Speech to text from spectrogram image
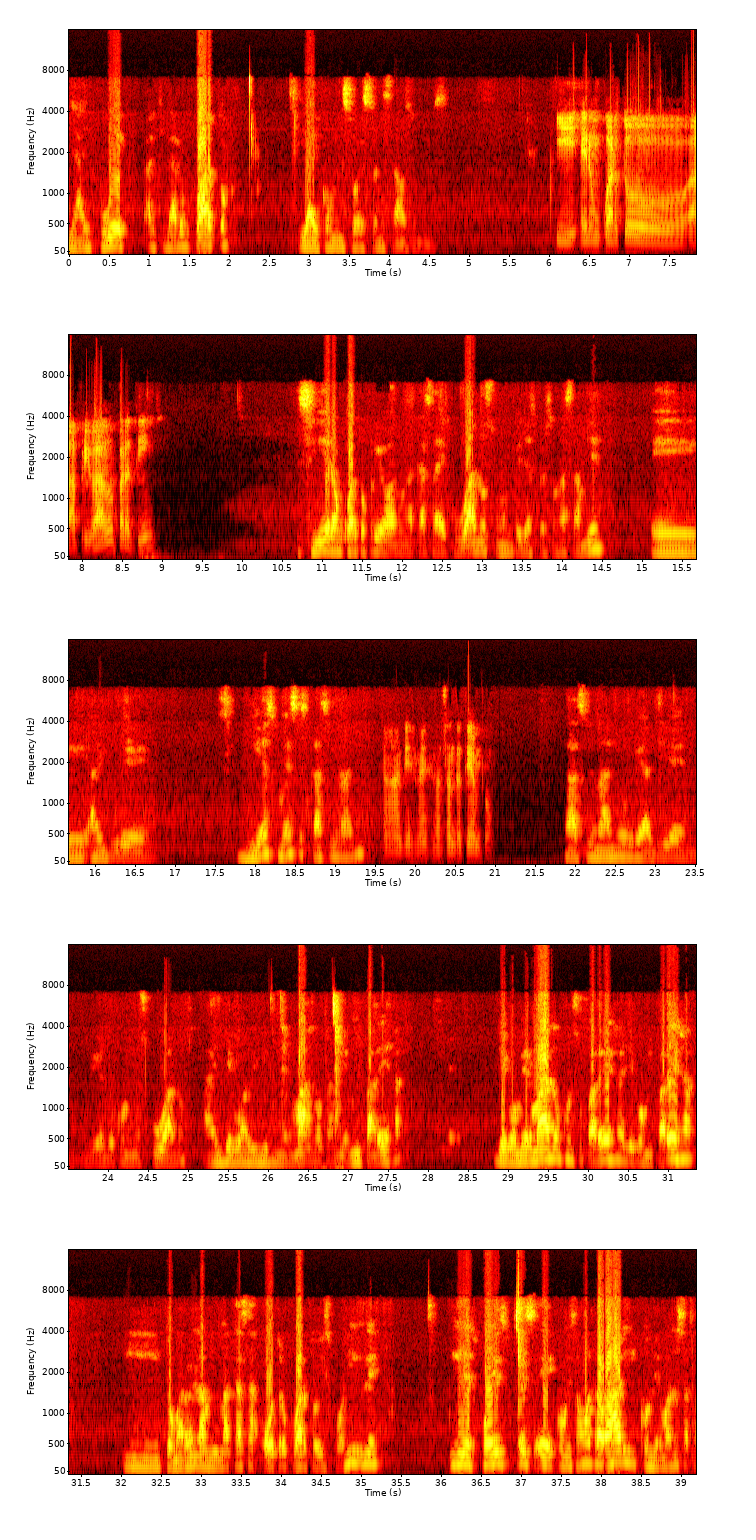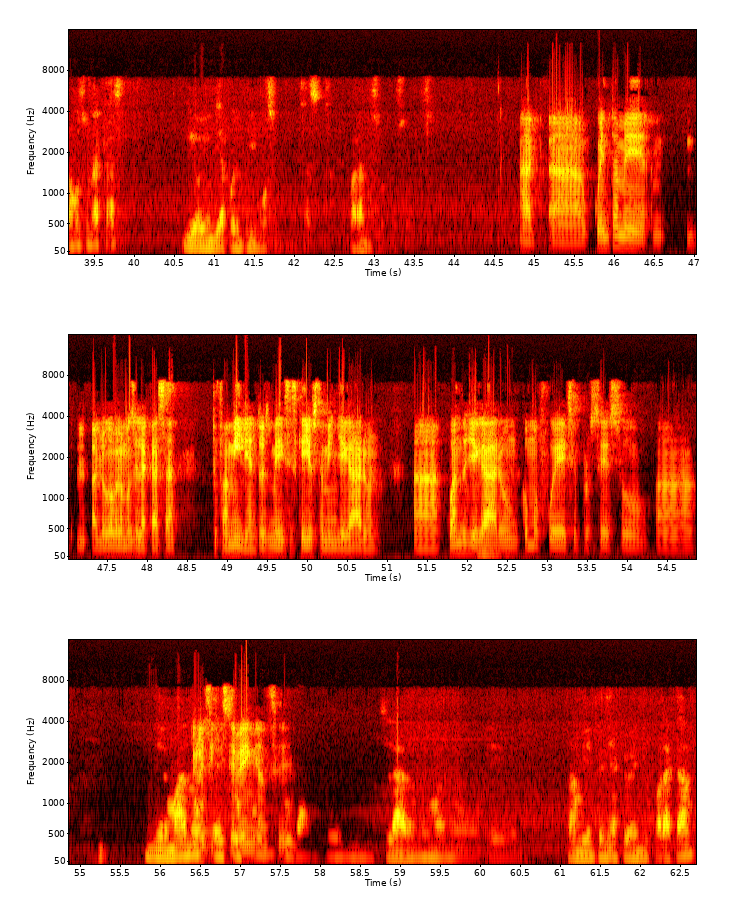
Y ahí pude alquilar un cuarto. Y ahí comenzó esto en Estados Unidos. ¿Y era un cuarto ah, privado para ti? Sí, era un cuarto privado en una casa de cubanos, muy bellas personas también. Eh, ahí duré 10 meses, casi un año. Ah, 10 meses, bastante tiempo. Casi un año duré allí en, viviendo con unos cubanos. Ahí llegó a vivir mi hermano, también mi pareja. Llegó mi hermano con su pareja, llegó mi pareja y tomaron en la misma casa otro cuarto disponible. Y después pues eh, comenzamos a trabajar y con mi hermano sacamos una casa. Y hoy en día pues vivimos en una casa para nosotros. Ah, ah, cuéntame, luego hablamos de la casa, tu familia, entonces me dices que ellos también llegaron. Uh, ¿Cuándo llegaron? ¿Cómo fue ese proceso? Uh, mi hermano... les dijiste, vénganse. Claro, mi hermano eh, también tenía que venir para acá.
